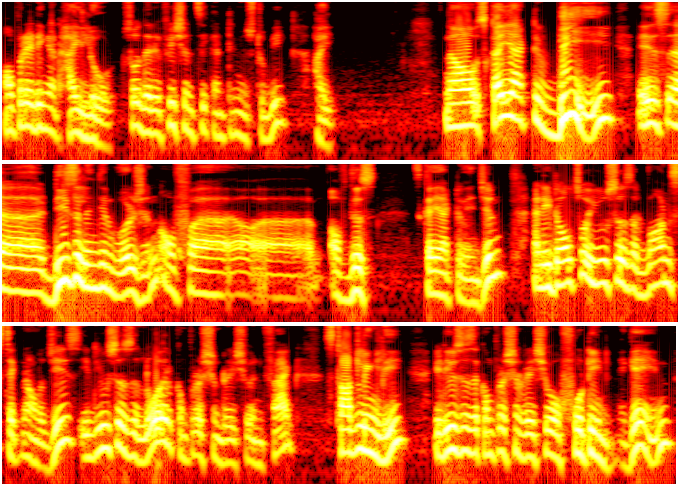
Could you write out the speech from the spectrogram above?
operating at high load. So, their efficiency continues to be high. Now Skyactiv D is a diesel engine version of, uh, uh, of this Skyactiv engine and it also uses advanced technologies. It uses a lower compression ratio in fact startlingly it uses a compression ratio of 14 again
